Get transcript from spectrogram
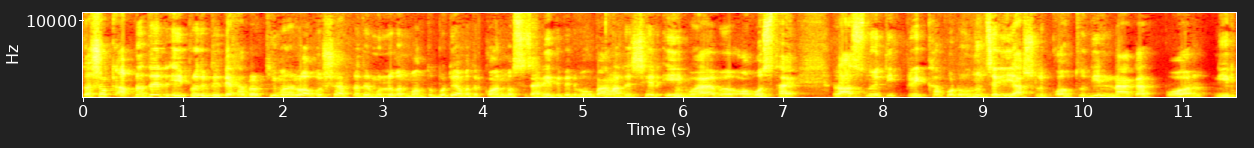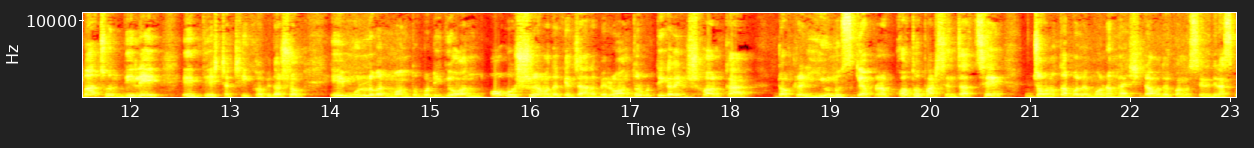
দর্শক, আপনাদের এই প্রযুক্তি দেখার পর কি মনে হলো? অবশ্যই আপনাদের মূল্যবান মন্তব্যটি আমাদের বক্সে জানিয়ে দেবেন এবং বাংলাদেশের এই ভয়াবহ অবস্থায় রাজনৈতিক প্রেক্ষাপট অনুযায়ী আসলে কতদিন নাগাদ পর নির্বাচন দিলে এই দেশটা ঠিক হবে? দর্শক, এই মূল্যবান মন্তব্যটিকে অবশ্যই আমাদেরকে জানাবেন এবং অন্তর্বর্তীকালীন সরকার ডক্টর ইউনুসকে আপনারা কত পার্সেন্ট চাচ্ছে জনতা বলে মনে হয় সেটা আমাদের কমেন্ট দিন। আজকে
